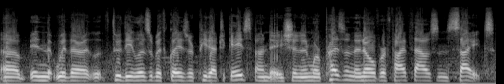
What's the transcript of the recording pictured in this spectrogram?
uh, in, with a, through the Elizabeth Glaser Pediatric AIDS Foundation, and we're present in over 5,000 sites.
